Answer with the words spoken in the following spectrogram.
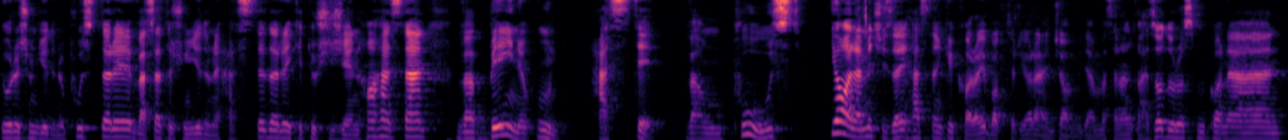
دورشون یه دونه پوست داره وسطشون یه دونه هسته داره که توش ژن ها هستن و بین اون هسته و اون پوست یه عالمه چیزایی هستن که کارهای باکتریا رو انجام میدن. مثلا غذا درست می‌کنن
